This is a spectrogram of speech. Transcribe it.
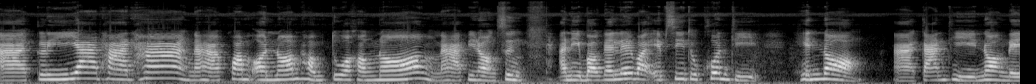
อ่ากริยาท่าทางนะคะ ความอ่อนน้อมถ่อมตัวของน้องนะคะ พี่น้องซึ่งอันนี้บอกได้เลยว่า FC ทุกคนที่เห็นน้องอ่าการที่น้องได้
